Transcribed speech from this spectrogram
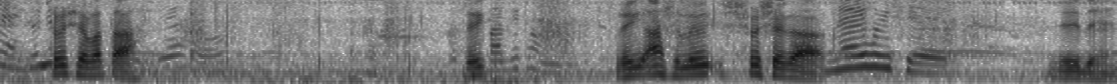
এই জন্য সরষে পাতা? দেখ দেখি আসলে সর্ষে গাছ। হইছে। এই দেখেন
